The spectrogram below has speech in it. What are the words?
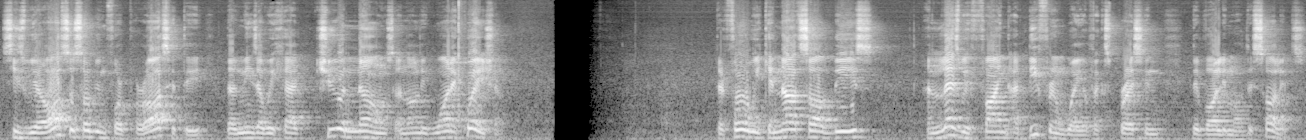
Since we are also solving for porosity, that means that we have two unknowns and only one equation. Therefore, we cannot solve this unless we find a different way of expressing the volume of the solids.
